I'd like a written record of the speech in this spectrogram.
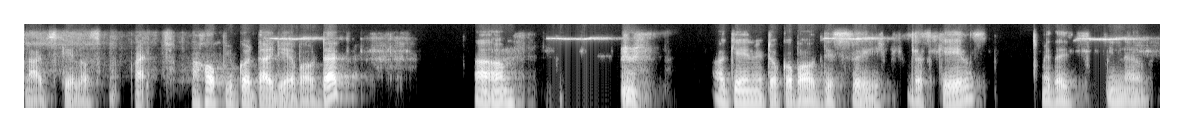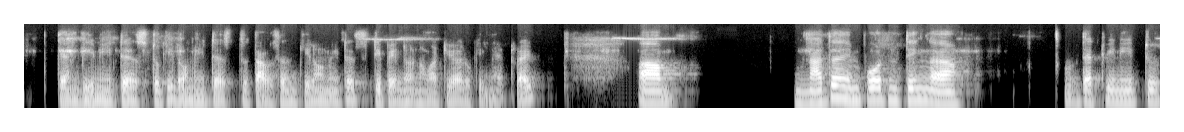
large scale of right? I hope you got the idea about that. Um, again we talk about this uh, the scales whether it's in a, can be meters to kilometers to thousand kilometers depend on what you are looking at right um, another important thing uh, that we need to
